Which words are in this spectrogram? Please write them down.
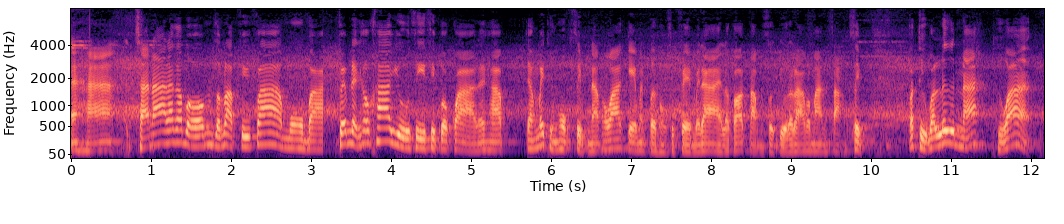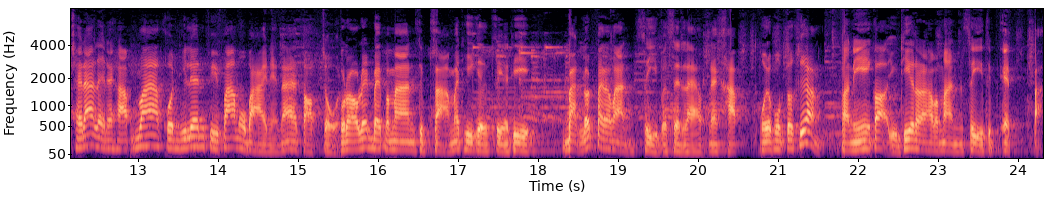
นะฮะชนะแล้วครับผมสำหรับฟีฟ่าโมบายเฟรมเรทคร่าวๆอยู่ 40 กว่าๆนะครับ ยังไม่ถึง 60 นะ เพราะว่าเกมมันเปิด 60 เฟรมไม่ได้ แล้วก็ต่ำสุดอยู่ราวๆประมาณ 30 ก็ถือว่าลื่นนะ ถือว่าใช้ได้เลยนะครับ ว่าคนที่เล่นฟีฟ่าโมบายเนี่ยน่าจะตอบโจทย์ เราเล่นไปประมาณ 13 นาทีเกือบ4นาทีแบตรลดไปประมาณ 4%แล้วนะครับอุณหภูมิตัวเครื่อง ตอนนี้ก็อยู่ที่ราวๆประมาณ 41 ประ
